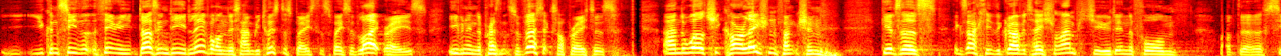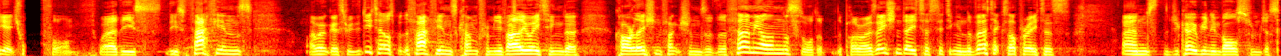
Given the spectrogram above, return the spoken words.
you can see that the theory does indeed live on this ambitwistor space, the space of light rays, even in the presence of vertex operators. And the worldsheet correlation function gives us exactly the gravitational amplitude in the form of the CH form, where these, these Pfaffians I won't go through the details, but the Pfaffians come from evaluating the correlation functions of the fermions, or the, the polarization data sitting in the vertex operators, and the Jacobian involves from just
